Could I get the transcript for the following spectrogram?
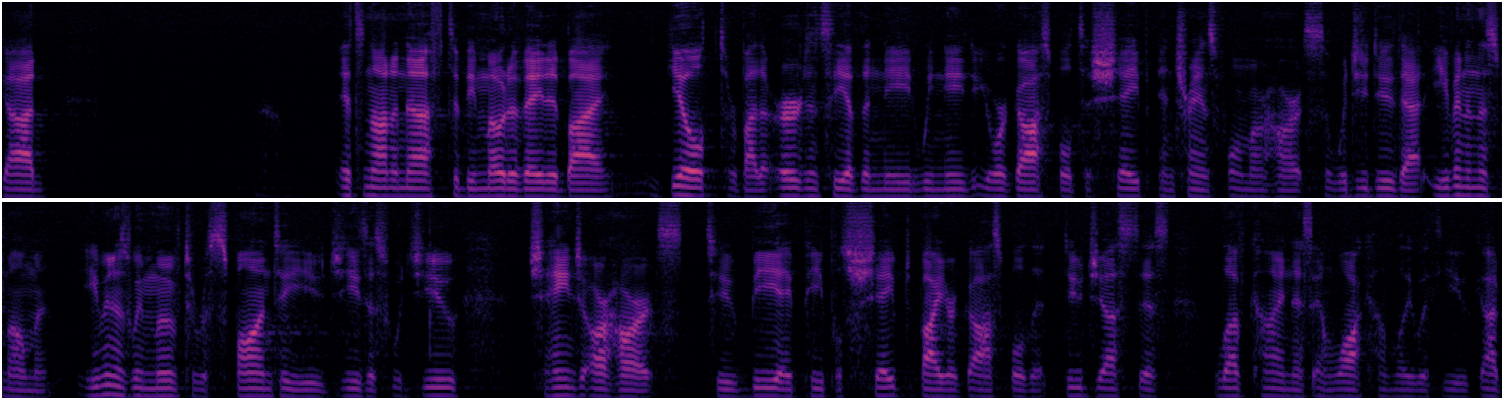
God, it's not enough to be motivated by guilt or by the urgency of the need. We need your gospel to shape and transform our hearts. So, would you do that even in this moment? Even as we move to respond to you, Jesus, would you change our hearts to be a people shaped by your gospel that do justice, love kindness, and walk humbly with you? God,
